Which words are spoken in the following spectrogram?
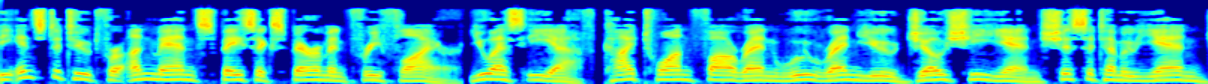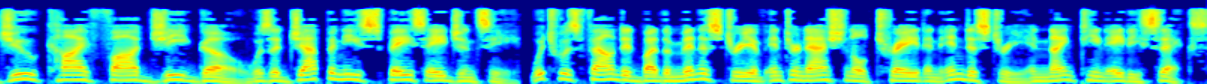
The Institute for Unmanned Space Experiment Free Flyer USEF Kai Tuan Fa Ren Wu Ren Yu Zhou Shi Yan Shisatemu Yan Ju Kai Fa Ji Go was a Japanese space agency, which was founded by the Ministry of International Trade and Industry in 1986.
